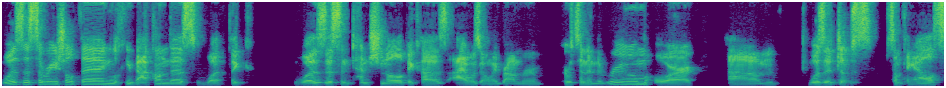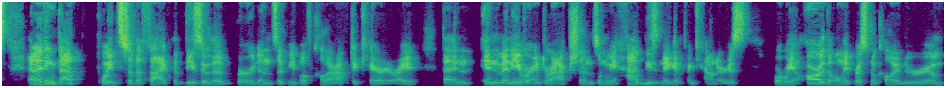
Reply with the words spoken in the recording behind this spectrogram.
was this a racial thing? Looking back on this what like was this intentional because i was the only brown room person in the room? Or um, was it just something else? And i think that points to the fact that these are the burdens that people of color have to carry right? That in, in many of our interactions when we have these negative encounters where we are the only person of color in the room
